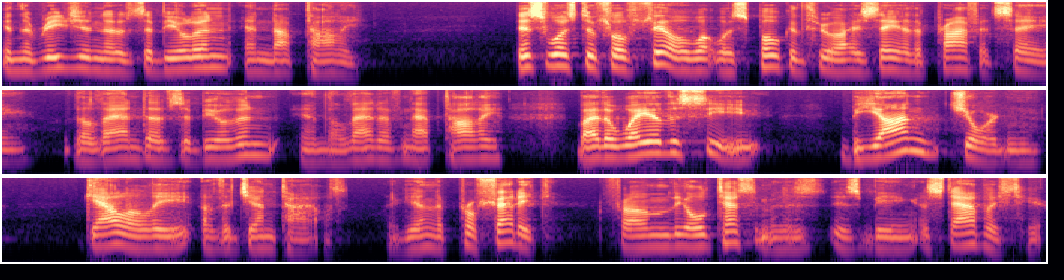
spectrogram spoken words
in the region of Zebulun and Naphtali. This was to fulfill what was spoken through Isaiah the prophet, saying, The land of Zebulun and the land of Naphtali, by the way of the sea, beyond Jordan, Galilee of the Gentiles. Again, the prophetic from the Old Testament is, is being established here.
